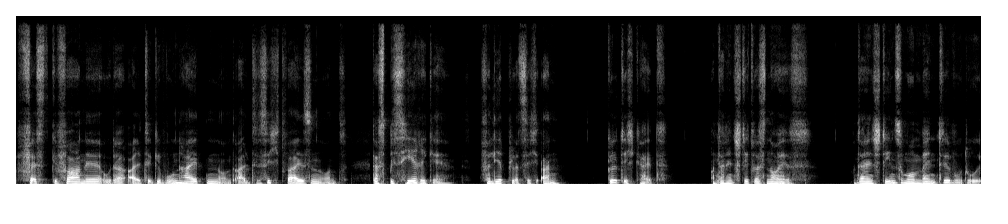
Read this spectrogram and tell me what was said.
festgefahrene oder alte Gewohnheiten und alte Sichtweisen und das bisherige verliert plötzlich an Gültigkeit. Und dann entsteht was Neues. Und dann entstehen so Momente, wo du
